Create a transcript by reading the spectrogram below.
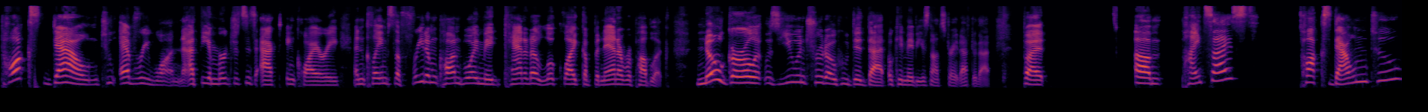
talks down to everyone at the Emergencies Act inquiry and claims the Freedom Convoy made Canada look like a banana republic. No, girl, it was you and Trudeau who did that. Okay, maybe he's not straight after that, but um, pint-sized talks down to.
